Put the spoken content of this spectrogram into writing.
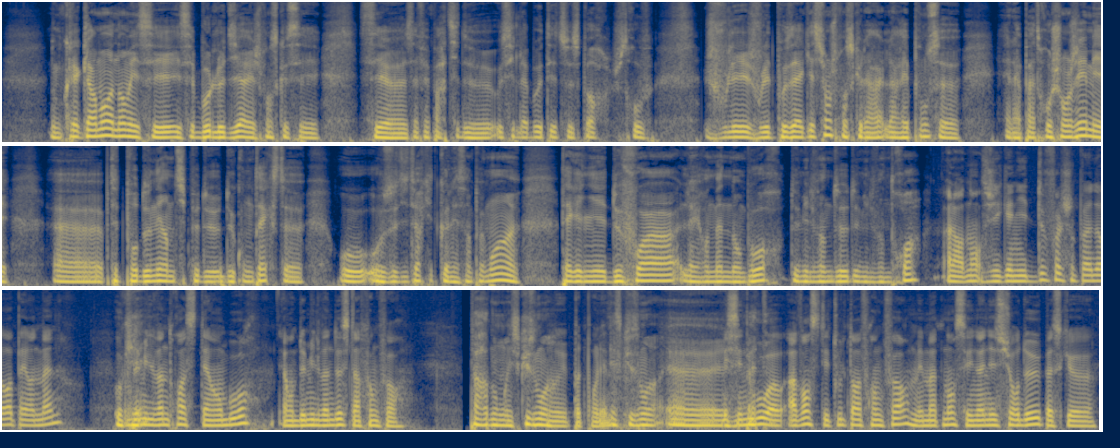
Donc cla- clairement, non, mais c'est beau de le dire et je pense que c'est c'est euh, ça fait partie de aussi de la beauté de ce sport, je trouve. Je voulais je voulais te poser la question. Je pense que la, la réponse, euh, elle a pas trop changé, mais euh, peut-être pour donner un petit peu de, de contexte aux, aux auditeurs qui te connaissent un peu moins, tu as gagné deux fois l'Ironman d'Hambourg, 2022-2023. Alors, non, j'ai gagné deux fois le championnat d'Europe Ironman. En 2023, c'était à Hambourg. Et en 2022, c'était à Francfort. Pardon, excuse-moi. Oui, pas de problème. Excuse-moi. euh, Mais c'est nouveau. Avant, c'était tout le temps à Francfort. Mais maintenant, c'est une année sur deux parce que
